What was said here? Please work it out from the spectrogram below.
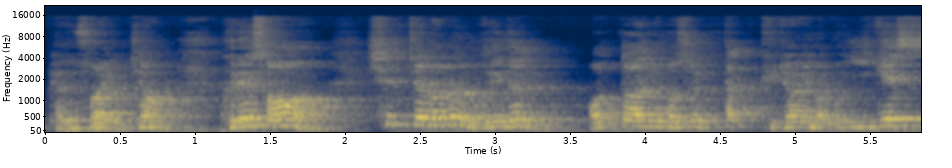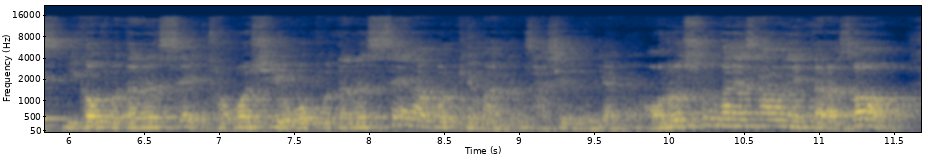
변수가 있죠. 그래서 실제로는 우리는 어떠한 것을 딱 규정해 놓고 이게 이것보다는 세, 저것이 이것보다는 세라고 이렇게 말하는 사실 그게 아니에요. 어느 순간의 상황에 따라서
